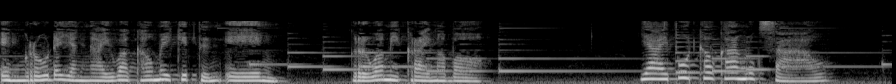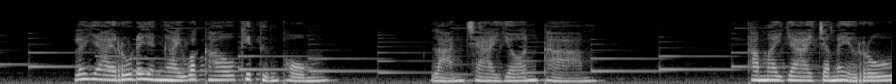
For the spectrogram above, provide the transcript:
เองรู้ได้ยังไงว่าเขาไม่คิดถึงเอง หรือว่ามีใครมาบอก ยายพูดเข้าข้างลูกสาว แล้วยายรู้ได้ยังไงว่าเขาคิดถึงผม หลานชายย้อนถามทำไมยายจะไม่รู้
